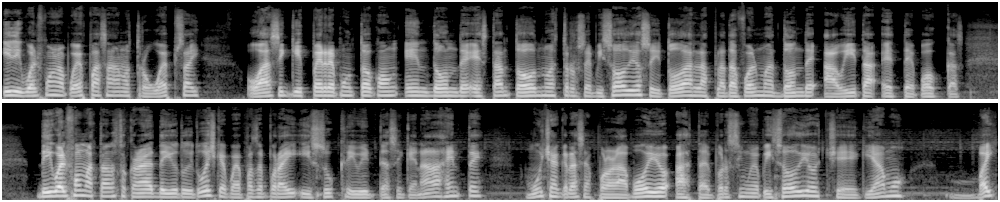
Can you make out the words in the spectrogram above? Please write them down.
Y de igual forma puedes pasar a nuestro website oasisgeekpr.com en donde están todos nuestros episodios y todas las plataformas donde habita este podcast. De igual forma están nuestros canales de YouTube y Twitch que puedes pasar por ahí y suscribirte. Así que nada, gente, muchas gracias por el apoyo. Hasta el próximo episodio. Chequeamos. Bye.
